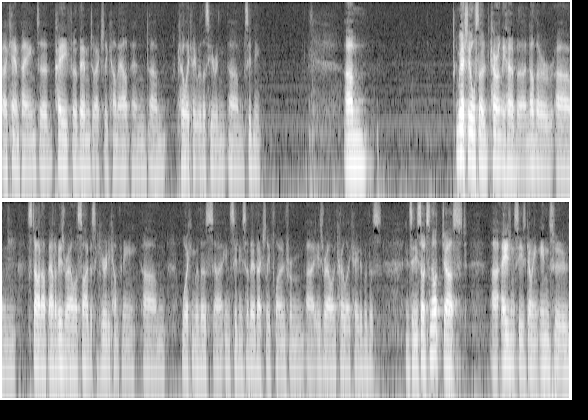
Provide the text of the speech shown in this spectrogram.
a, campaign to pay for them to actually come out and um, co-locate with us here in um, Sydney. Um, we actually also currently have another um, startup out of Israel, a cybersecurity company, um, working with us uh, in Sydney. So they've actually flown from uh, Israel and co-located with us in Sydney. So it's not just uh, agencies going into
